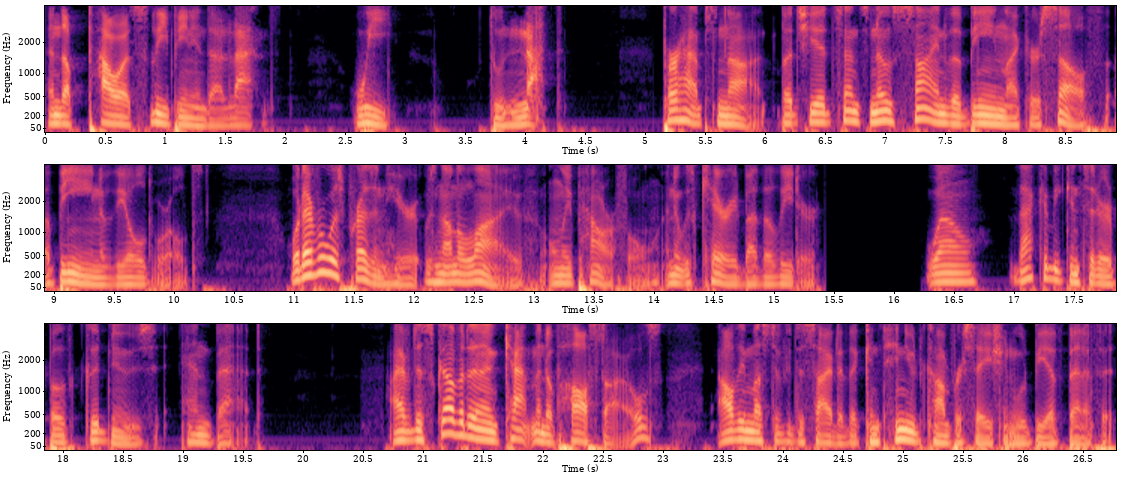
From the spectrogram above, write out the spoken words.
and the power sleeping in their land. We do not. Perhaps not, but she had sensed no sign of a being like herself, a being of the old world. Whatever was present here, it was not alive, only powerful, and it was carried by the leader. Well, that could be considered both good news and bad. I have discovered an encampment of hostiles. Alvey must have decided that continued conversation would be of benefit.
